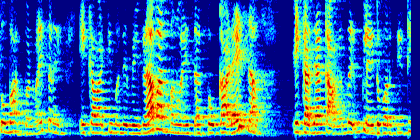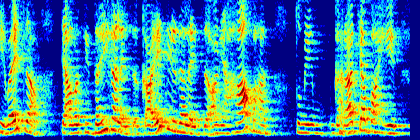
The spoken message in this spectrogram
तो भात बनवायचा नाही. एका वाटीमध्ये वेगळा भात बनवायचा तो काढायचा. एखाद्या कागद प्लेटवरती ठेवायचा त्यावरती दही घालायचं काळे तीळ घालायचं आणि हा भात तुम्ही घराच्या बाहेर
